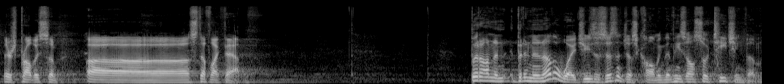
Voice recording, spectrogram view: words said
there's probably some uh, stuff like that. But, on an, but in another way, Jesus isn't just calming them, he's also teaching them.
